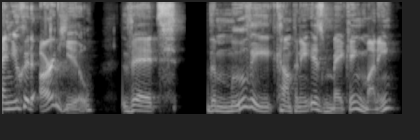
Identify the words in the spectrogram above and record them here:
and you could argue that the movie company is making money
